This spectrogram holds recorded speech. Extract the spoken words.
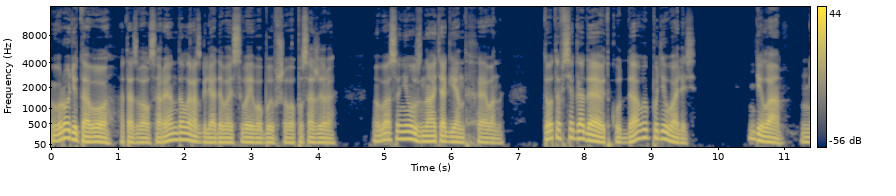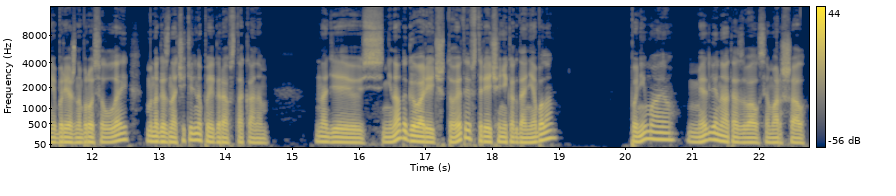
«Вроде того», — отозвался Рэндалл, разглядывая своего бывшего пассажира. Вас и не узнать, агент Хевен. То-то все гадают, куда вы подевались. Дела, небрежно бросил Лэй, многозначительно поиграв стаканом. Надеюсь, не надо говорить, что этой встречи никогда не было? Понимаю, медленно отозвался маршал.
